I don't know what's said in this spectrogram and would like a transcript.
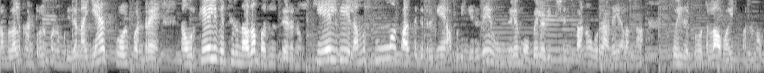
நம்மளால கண்ட்ரோல் பண்ண முடியுதா? நான் ஏன் ஸ்க்ரோல் பண்றேன்? நான் ஒரு கேள்வி வச்சிருந்தா தான் பதில் தேடணும். கேள்வி இல்லாம சும்மா காத்துக்கிட்டு இருக்கேன் அப்படிங்கிறதே உண்மையிலே மொபைல் அடிக்ஷனுக்கான ஒரு அடையாளம் தான். ஸோ இதை டோட்டலாக அவாய்ட் பண்ணணும்.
